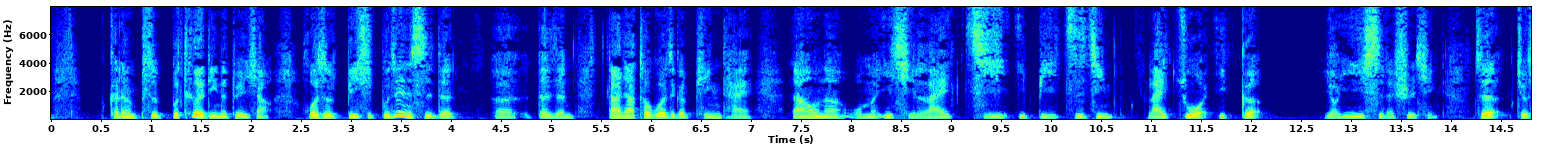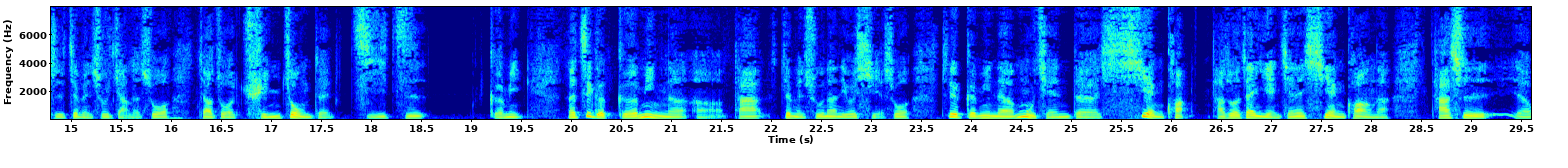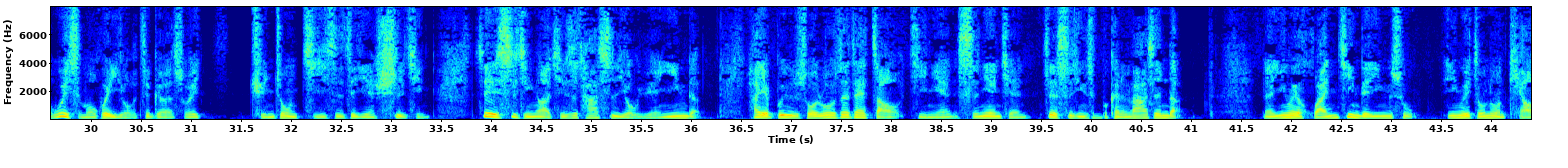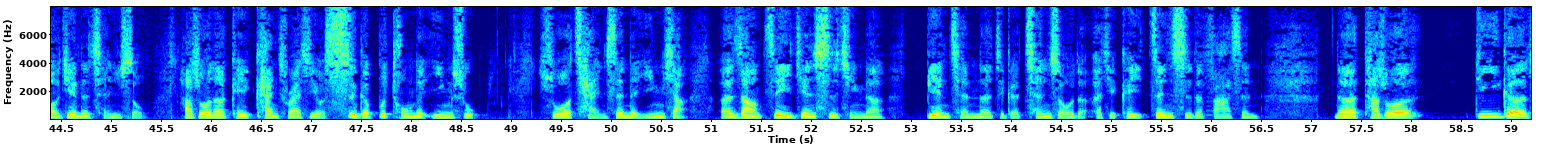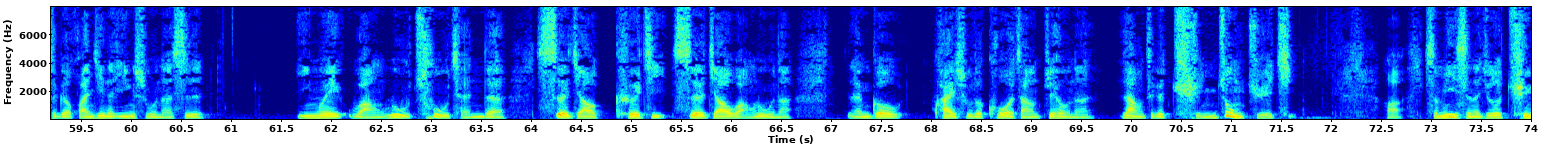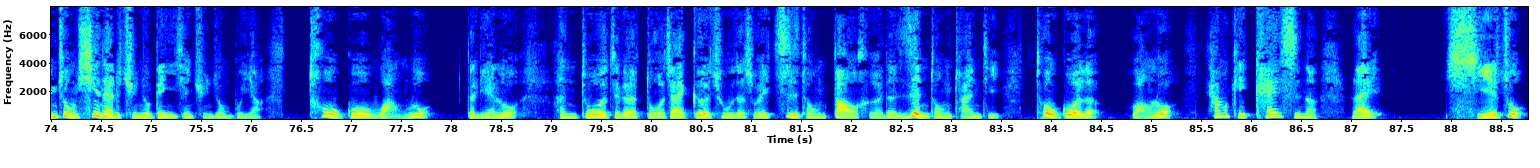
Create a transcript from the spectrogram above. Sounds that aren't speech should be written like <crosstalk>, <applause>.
可能是不特定的对象，或者是彼此不认识的。呃的人，大家透过这个平台，然后呢，我们一起来集一笔资金，来做一个有意思的事情。这就是这本书讲的说，叫做群众的集资革命。那这个革命呢，呃，他这本书呢有写说，这个革命呢目前的现况，他说在眼前的现况呢，他是呃为什么会有这个所谓。群众集资这件事情，这件事情啊，其实它是有原因的。它也不是说，如果说在早几年、十年前，这事情是不可能发生的。那因为环境的因素，因为种种条件的成熟，他说呢，可以看出来是有四个不同的因素所产生的影响，而让这一件事情呢变成了这个成熟的，而且可以真实的发生。那他说，第一个这个环境的因素呢是。因为网络促成的社交科技、社交网络呢，能够快速的扩张，最后呢，让这个群众崛起。啊，什么意思呢？就是说，群众现在的群众跟以前群众不一样，透过网络的联络，很多这个躲在各处的所谓志同道合的认同团体，透过了网络，他们可以开始呢来协作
